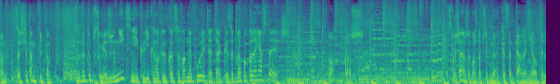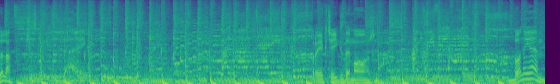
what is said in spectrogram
Przepraszam, coś się tam kliknął. Co ty tu psujesz? Nic nie kliknął, tylko cofamy płytę, tak ze dwa pokolenia wstecz. O, proszę. Słyszałem, że można przegnąć piosenkę, ale nie o tyle lat. W projekcie XD można. Bonnie M.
